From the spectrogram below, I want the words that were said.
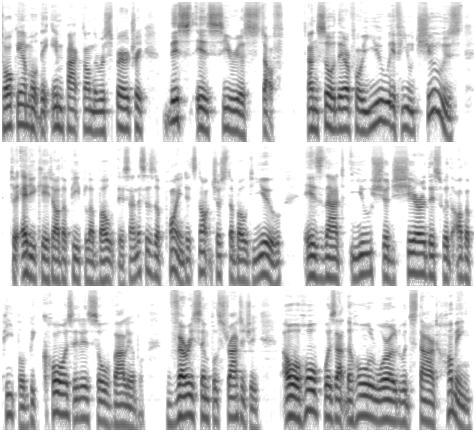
talking about the impact on the respiratory. This is serious stuff. And so, therefore, you, if you choose to educate other people about this, and this is the point, it's not just about you, is that you should share this with other people because it is so valuable. Very simple strategy. Our hope was that the whole world would start humming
